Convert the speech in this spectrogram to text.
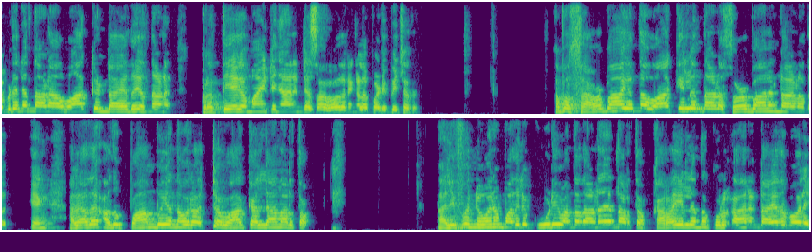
എവിടെ നിന്നാണ് ആ വാക്കുണ്ടായത് എന്നാണ് പ്രത്യേകമായിട്ട് ഞാൻ എന്റെ സഹോദരങ്ങളെ പഠിപ്പിച്ചത്. അപ്പൊ സഹബ എന്ന വാക്കിൽ നിന്നാണ് സുർബാൻ ഉണ്ടാകുന്നത് അല്ലാതെ അത് പാമ്പ് എന്ന ഒരൊറ്റ വാക്കല്ല എന്നർത്ഥം. അലിഫും നൂനും അതിൽ കൂടി വന്നതാണ് എന്നർത്ഥം. കറയിൽ നിന്ന് ഖുർആൻ ഉണ്ടായതുപോലെ.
